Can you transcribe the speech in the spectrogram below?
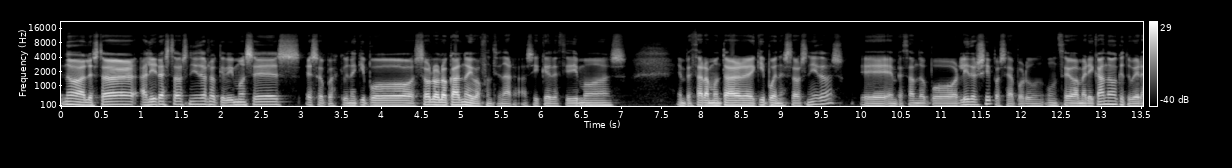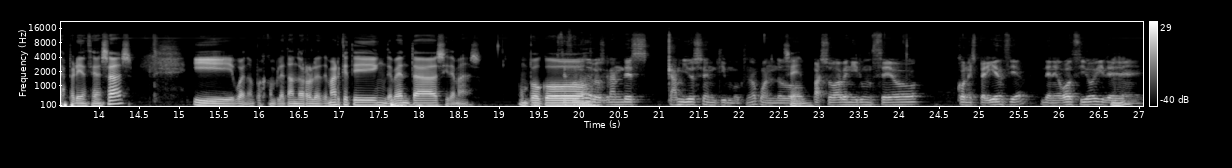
no, al estar, al ir a Estados Unidos lo que vimos es eso, pues que un equipo solo local no iba a funcionar. Así que decidimos empezar a montar equipo en Estados Unidos, eh, empezando por leadership, o sea, por un, un CEO americano que tuviera experiencia en SaaS. Y bueno, pues completando roles de marketing, de ventas y demás. Un Este fue poco... uno de los grandes cambios en Teambox, ¿no? Cuando Sí. pasó a venir un CEO con experiencia de negocio y de,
